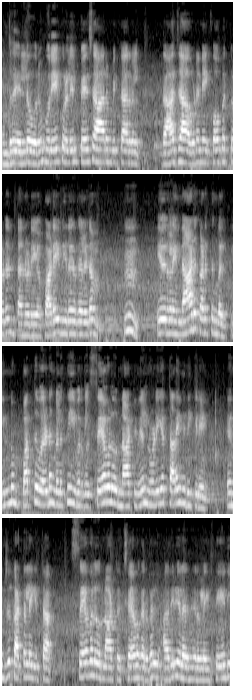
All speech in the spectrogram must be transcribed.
என்று எல்லோரும் ஒரே குரலில் பேச ஆரம்பித்தார்கள். ராஜா உடனே கோபத்துடன் தன்னுடைய படை வீரர்களிடம் ம் இவர்களை நாடு கடத்துங்கள். இன்னும் பத்து வருடங்களுக்கு இவர்கள் சேவலூர் நாட்டினில் நுழைய தடை விதிக்கிறேன் என்று கட்டளையிட்டார். சேவலூர் நாட்டு சேவகர்கள் அறிவியலறிஞர்களை தேடி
